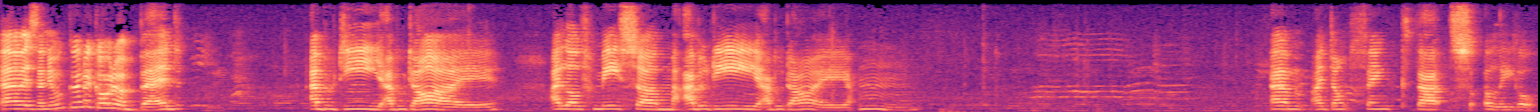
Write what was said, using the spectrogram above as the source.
Um, is anyone gonna go to bed? Abu Dhabi, Abu Dai. I love me some Abu Dhabi, Abu Dai. Mm. Um, I don't think that's illegal.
